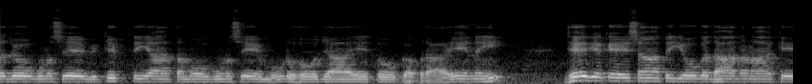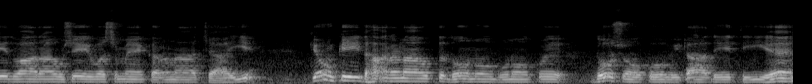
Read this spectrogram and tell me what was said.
रजोगुण से विकिप्त या तमोगुण से मूढ़ हो जाए तो घबराए नहीं। धैर्य के साथ योग धारणा के द्वारा उसे वश में करना चाहिए। क्योंकि धारणा उक्त दोनों गुणों के, दोषों को मिटा देती है।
